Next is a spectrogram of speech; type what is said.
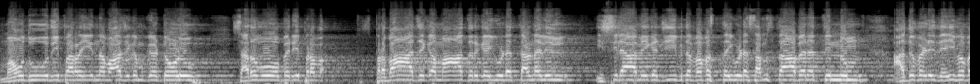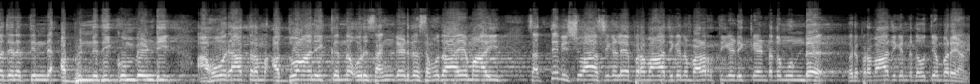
മൗദൂദി പറയുന്ന വാചകം കേട്ടോളൂ. സർവോപരി പ്രവാചക മാതൃകയുടെ തണലിൽ ഇസ്ലാമിക ജീവിത വ്യവസ്ഥയുടെ സംസ്ഥാപനത്തിനും അതുവഴി ദൈവവചനത്തിന്റെ അഭ്യുന്നതിക്കും വേണ്ടി അഹോരാത്രം അധ്വാനിക്കുന്ന ഒരു സംഘടിത സമുദായമായി സത്യവിശ്വാസികളെ പ്രവാചകൻ വളർത്തിയെടുക്കേണ്ടതുമുണ്ട്. ഒരു പ്രവാചകന്റെ ദൗത്യം പറയാണ്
